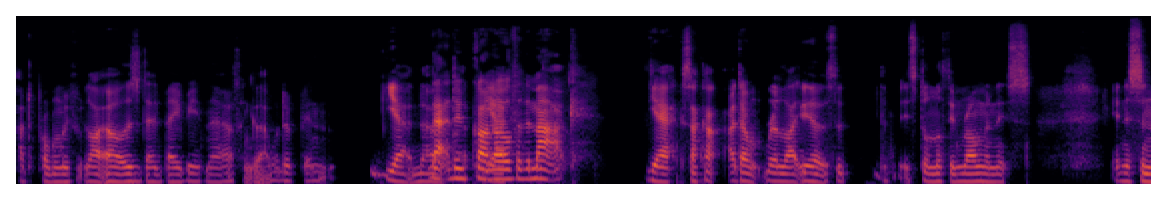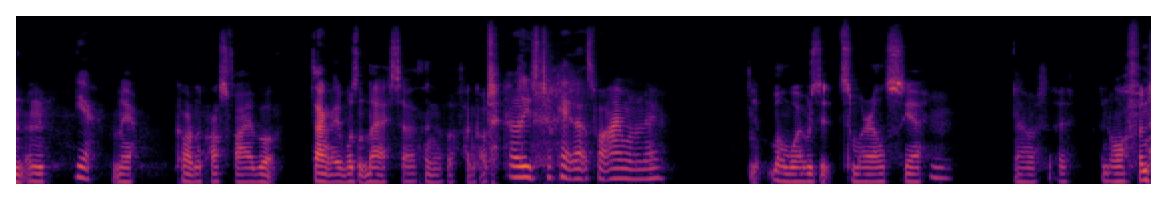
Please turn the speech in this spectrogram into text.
had a problem with like, oh, there's a dead baby in there. I think that would have been, yeah, no, that'd have gone yeah, over the mark. Yeah, because I can't, I don't really like, you know, it's, it's done nothing wrong and it's innocent and Yeah. yeah, caught in the crossfire. But thankfully it wasn't there, so I think, oh, thank God. Well, least took it? That's what I want to know. Well, where was it? Somewhere else, yeah. Mm. Now uh, an orphan.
